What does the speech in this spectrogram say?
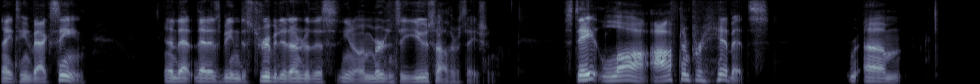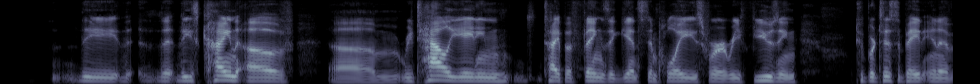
19 vaccine. And that, that is being distributed under this you know, emergency use authorization. State law often prohibits um, the, the, these kind of um, retaliating type of things against employees for refusing to participate in a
